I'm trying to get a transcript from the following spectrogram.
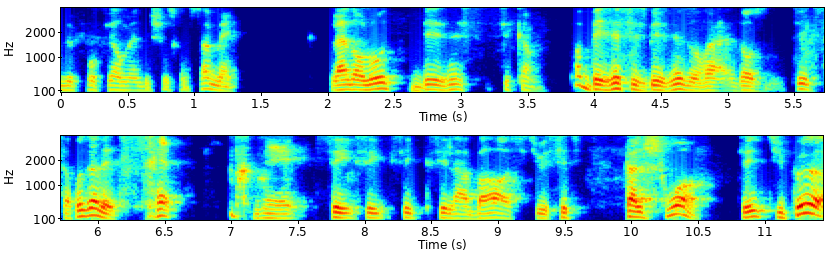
le fulfillment, des choses comme ça. Mais l'un dans l'autre, business, c'est comme. Pas business is business. Dans, ça peut être fret mais c'est la base. Tu as le choix. Tu peux,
